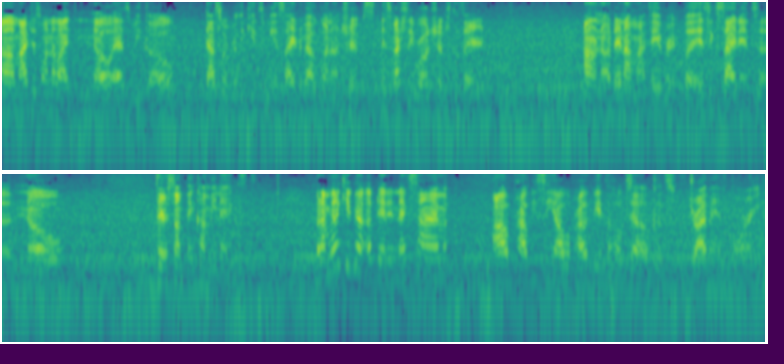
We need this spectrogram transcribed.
Um, I just wanna like know as we go. That's what really gets me excited about going on trips, especially road trips because they're, I don't know, they're not my favorite, but it's exciting to know there's something coming next. But I'm gonna keep y'all updated next time. I'll probably see y'all, we'll probably be at the hotel because driving is boring.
